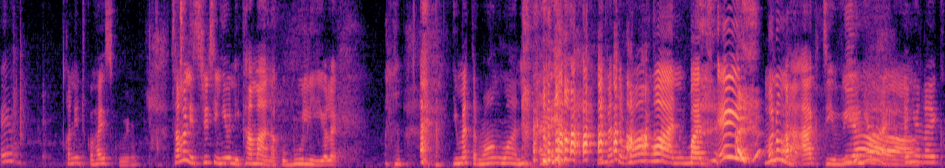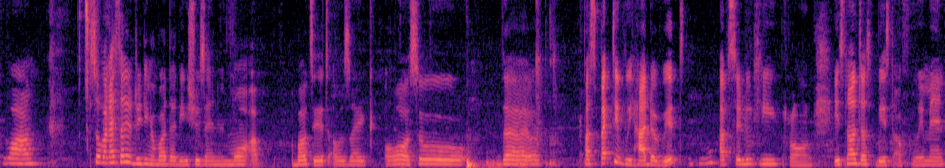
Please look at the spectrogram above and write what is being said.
"Eh, kwani tuko high school?" Someone is treating you ni kama anakubuli. You're like, "You met the wrong one. you met the wrong one." But hey, mbona una active? Yeah. And you're like, "Wow." So when I started reading about that issues and more up about it, I was like, "Oh, so the." perspective we had of it mm-hmm. absolutely wrong. It's not just based off women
